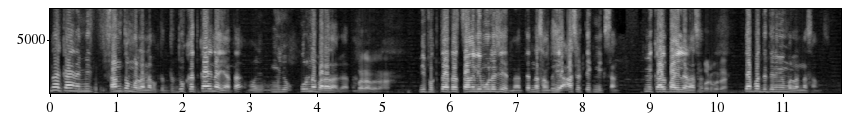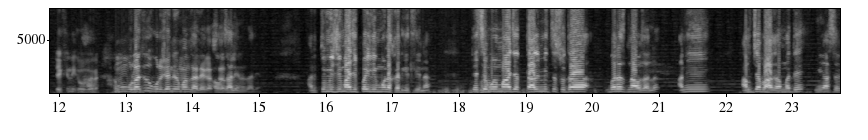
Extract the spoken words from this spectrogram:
नाही काय नाही. मी सांगतो मुलांना फक्त. दुखत काय नाही आता. म्हणजे म्हणजे पूर्ण बरा झालो आता. बरोबर हा. मी फक्त आता चांगली मुलं जी आहेत ना त्यांना सांगतो. हे असं टेक्निक सांग. तुम्ही काल पाहिलं ना असं? बरोबर आहे. त्या पद्धतीने मी मुलांना सांगतो. टेक्निक वगैरे. मग मुलाची ऊर्जा निर्माण झाली का हो, झाली ना झाली. आणि तुम्ही जी माझी पहिली मुलाखत घेतली ना त्याच्यामुळे माझ्या तालमीचं सुद्धा बरंच नाव झालं. आणि आमच्या भागामध्ये मी असं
